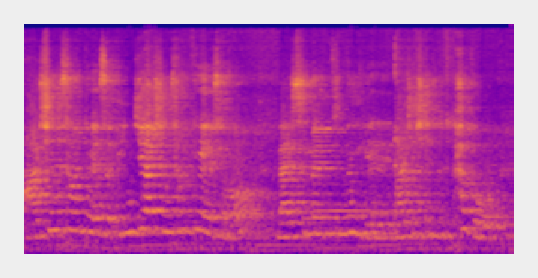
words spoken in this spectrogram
아신 상태에서 인지하신 상태에서 말씀을 듣는 게 맞으신 듯하고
